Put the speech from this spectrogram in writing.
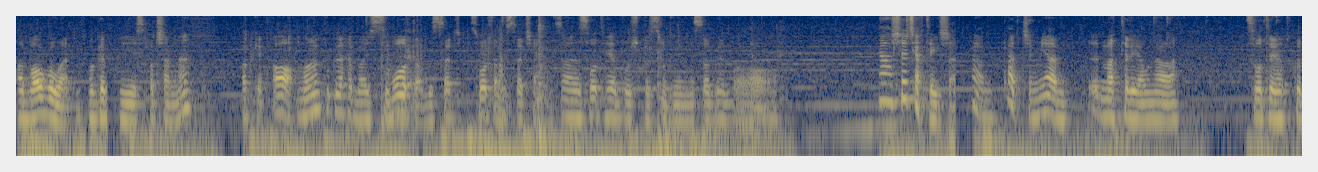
albo ogółem. W ogóle mi jest potrzebne. Okej, o, mamy w ogóle chyba złoto, wystarczy, złoto wystarczająco, ale złote jabłuszko zrobimy sobie, bo... Mam życia w tej grze. A, patrzcie, miałem e, materiał na złote jabłko,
